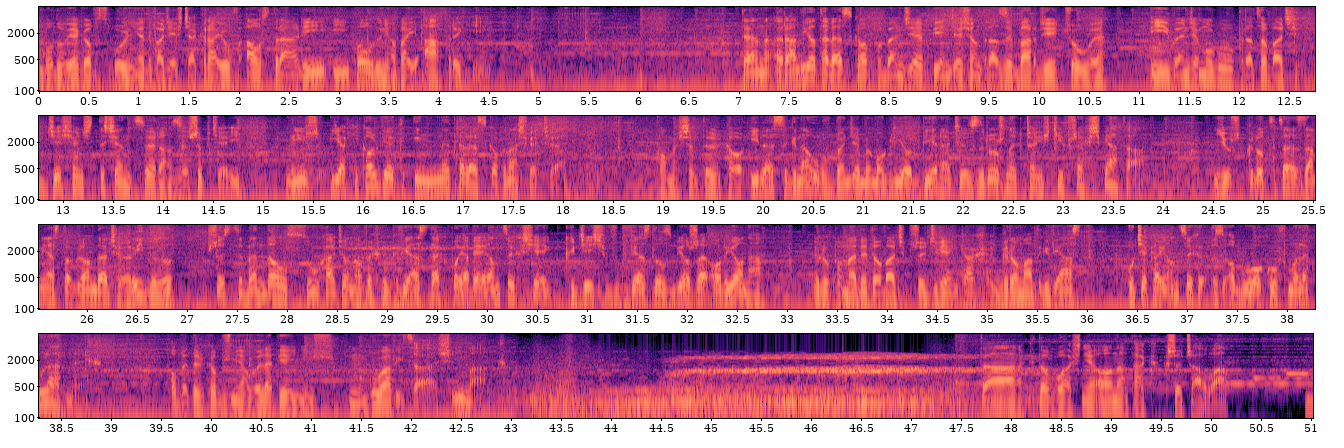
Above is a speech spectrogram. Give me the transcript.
Buduje go wspólnie 20 krajów Australii i południowej Afryki. Ten radioteleskop będzie 50 razy bardziej czuły i będzie mógł pracować 10 tysięcy razy szybciej niż jakikolwiek inny teleskop na świecie. Pomyśl tylko, ile sygnałów będziemy mogli odbierać z różnych części wszechświata. Już wkrótce, zamiast oglądać Riddle, wszyscy będą słuchać o nowych gwiazdach pojawiających się gdzieś w gwiazdozbiorze Oriona lub medytować przy dźwiękach gromad gwiazd uciekających z obłoków molekularnych. Oby tylko brzmiały lepiej niż mgławica ślimak. Tak, to właśnie ona tak krzyczała.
